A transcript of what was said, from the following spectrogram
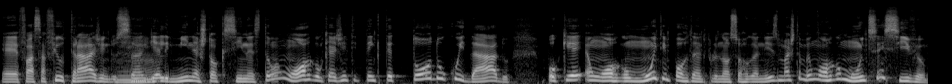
é, faça a filtragem do uhum. sangue, elimine as toxinas. Então é um órgão que a gente tem que ter todo o cuidado, porque é um órgão muito importante para o nosso organismo, mas também um órgão muito sensível.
